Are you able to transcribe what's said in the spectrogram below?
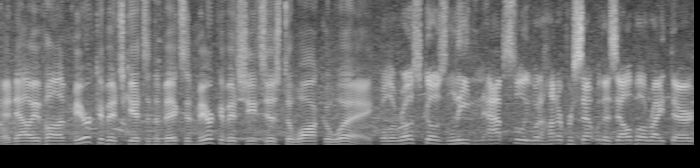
And now Ivan Mirkovic gets in the mix, and Mirkovic needs just to walk away. Well, Orozco's leading absolutely 100% with his elbow right there.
